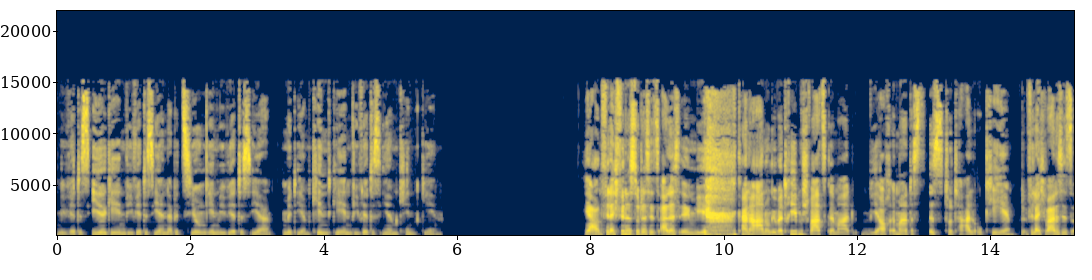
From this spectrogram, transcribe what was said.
Wie wird es ihr gehen? Wie wird es ihr in der Beziehung gehen? Wie wird es ihr mit ihrem Kind gehen? Wie wird es ihrem Kind gehen? Ja, und vielleicht findest du das jetzt alles irgendwie, keine Ahnung, übertrieben schwarz gemalt, wie auch immer. Das ist total okay. Vielleicht war das jetzt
